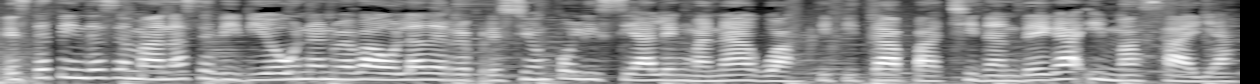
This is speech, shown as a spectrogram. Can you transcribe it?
Este fin de semana se vivió una nueva ola de represión policial en Managua, Tipitapa, Chinandega y Masaya.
